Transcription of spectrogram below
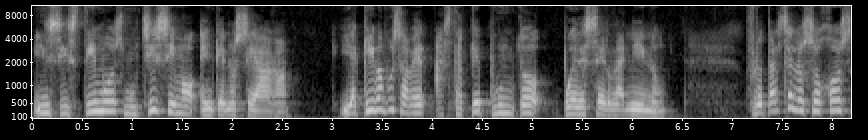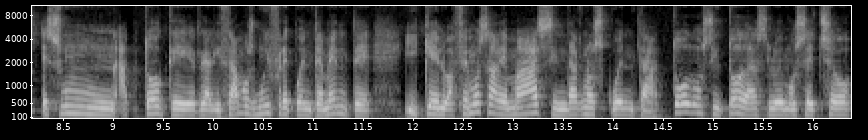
insistimos muchísimo en que no se haga. Y aquí vamos a ver hasta qué punto puede ser dañino. Frotarse los ojos es un acto que realizamos muy frecuentemente y que lo hacemos además sin darnos cuenta. Todos y todas lo hemos hecho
